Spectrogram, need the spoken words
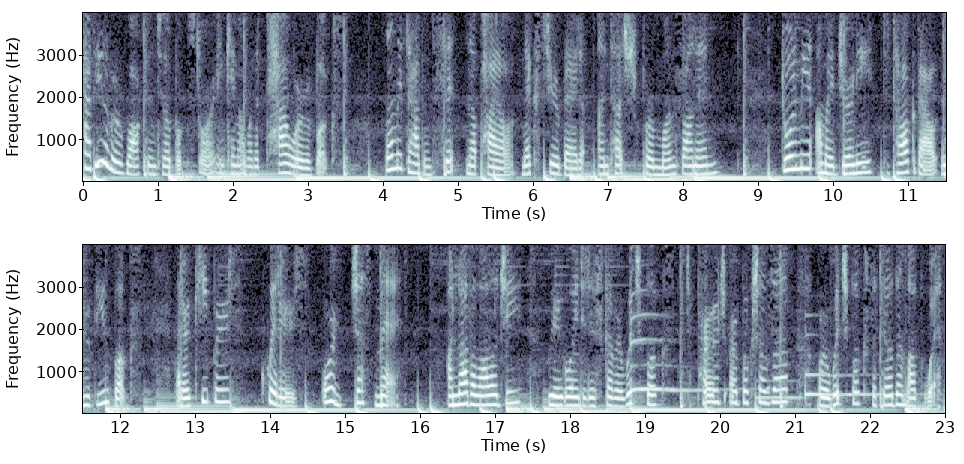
Have you ever walked into a bookstore and came out with a tower of books, only to have them sit in a pile next to your bed untouched for months on end? Join me on my journey to talk about and review books that are keepers, quitters, or just meh. On Novelology, we are going to discover which books to purge our bookshelves of or which books to fill them up with.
